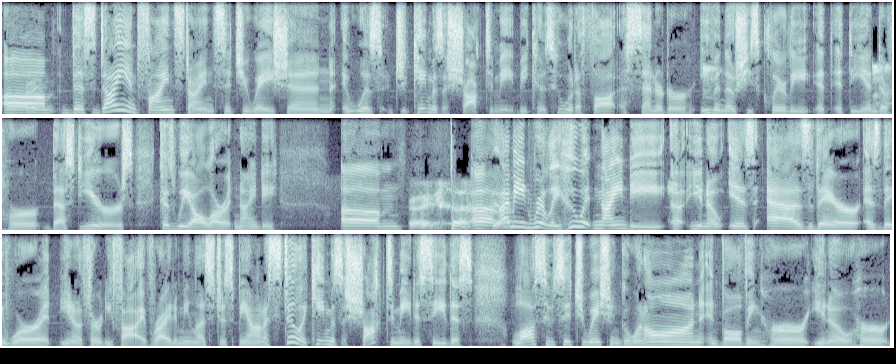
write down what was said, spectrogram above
Um, This Dianne Feinstein situation, it was it came as a shock to me because who would have thought a senator, even though she's clearly at, at the end of her best years, because we all are at ninety. Um, right. uh, I mean, really, who at 90, uh, you know, is as there as they were at, you know, 35, right? I mean, let's just be honest. Still, it came as a shock to me to see this lawsuit situation going on involving her, you know, her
